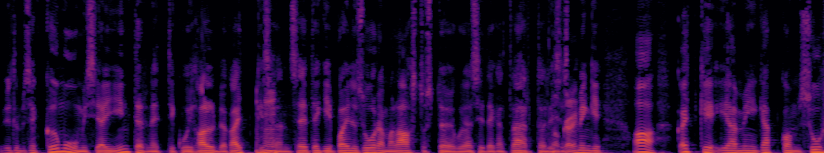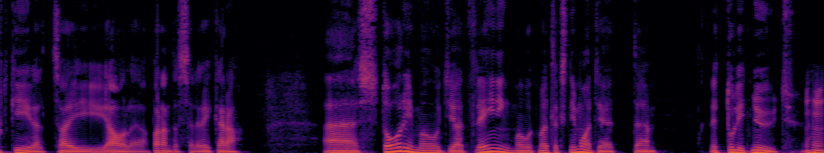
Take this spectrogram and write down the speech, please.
ütleme, see kõmu, mis jäi internetti, kui halb ja katki mm -hmm. see on, see tegi palju suurema laastustöö, kui asi tegelikult väärt oli okay., sest mingi, aa, katki ja mingi Capcom suht kiirelt sai jaole ja parandas selle kõik ära äh,. Story mode ja training mode, ma ütleks niimoodi, et äh, need tulid nüüd, mhm.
